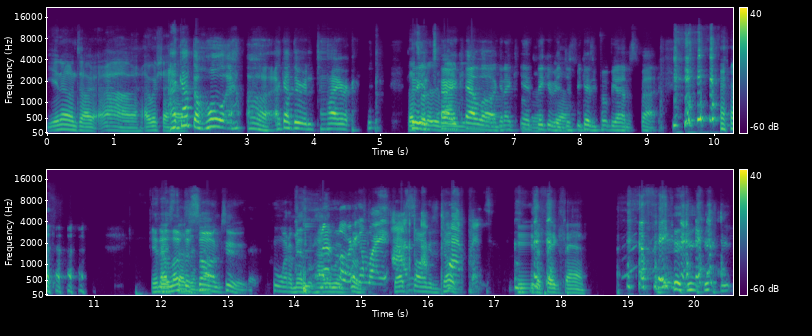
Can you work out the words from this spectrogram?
You know I'm talking. Ah, I wish I. I got the whole. Uh, I got their entire That's the entire catalog, and I can't think of it Yeah. just because you put me on the spot. And I love the doesn't song too. Who want to mess with Hollywood? Post? Like, That song is dope. happened. He's a fake fan. Fake fan.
